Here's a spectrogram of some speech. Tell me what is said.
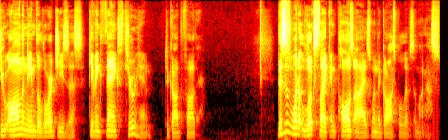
do all in the name of the Lord Jesus, giving thanks through him to God the Father. This is what it looks like in Paul's eyes when the gospel lives among us.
